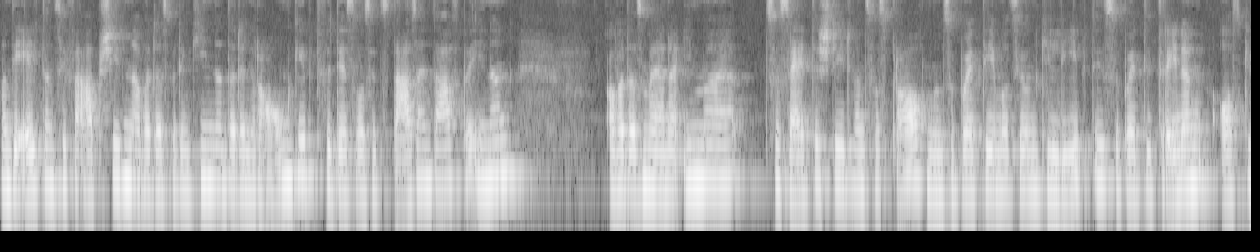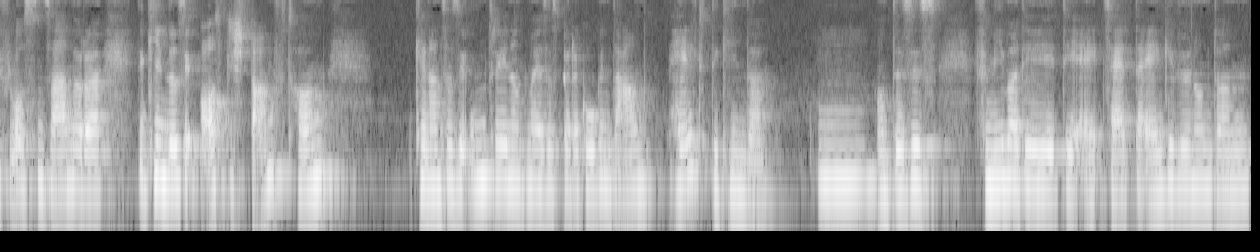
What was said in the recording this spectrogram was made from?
wenn die Eltern sie verabschieden, aber dass man den Kindern da den Raum gibt für das, was jetzt da sein darf bei ihnen, aber dass man einer immer zur Seite steht, wenn sie was brauchen. Und sobald die Emotion gelebt ist, sobald die Tränen ausgeflossen sind oder die Kinder sie ausgestampft haben, können sie sich umdrehen und man ist als Pädagogin da und hält die Kinder. Mhm. Und das ist, für mich war die, die Zeit der Eingewöhnung dann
